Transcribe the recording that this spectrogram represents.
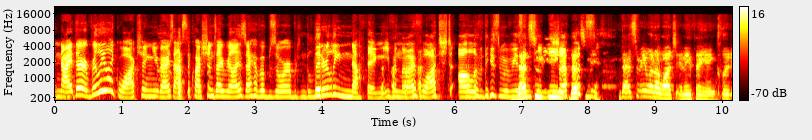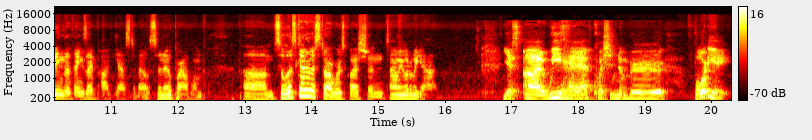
neither. Really like watching you guys ask the questions. I realized I have absorbed literally nothing, even though I've watched all of these movies That's and TV me. shows. That's me. That's me when I watch anything, including the things I podcast about. So no problem. Um, so let's go to a Star Wars question. Tommy, what do we got? Yes. Uh, we have question number forty-eight.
